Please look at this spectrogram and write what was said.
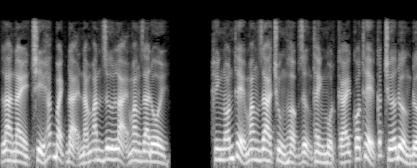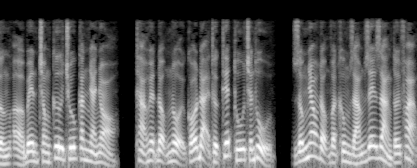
là này chỉ hắc bạch đại nắm ăn dư lại mang ra đôi. Hình nón thể mang ra trùng hợp dựng thành một cái có thể cất chứa đường đường ở bên trong cư trú căn nhà nhỏ, thả huyệt động nội có đại thực thiết thú chấn thủ, giống nhau động vật không dám dễ dàng tới phạm.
